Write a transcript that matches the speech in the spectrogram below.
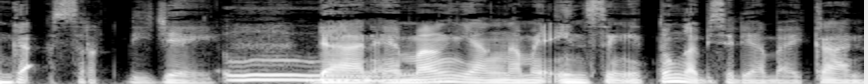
enggak serak DJ. Uh. Dan emang yang namanya insting itu nggak bisa diabaikan.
